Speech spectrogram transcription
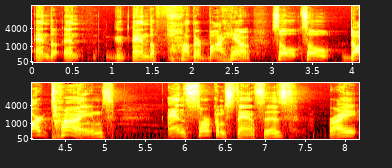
and the, and, and the Father by him. So, so dark times and circumstances, right,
